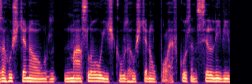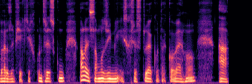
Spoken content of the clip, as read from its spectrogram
zahuštěnou máslovou jížkou zahuštěnou polévku, ten silný vývar ze všech těch odřezků, ale samozřejmě i z křestu jako takového. A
